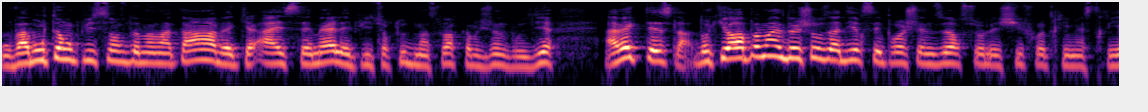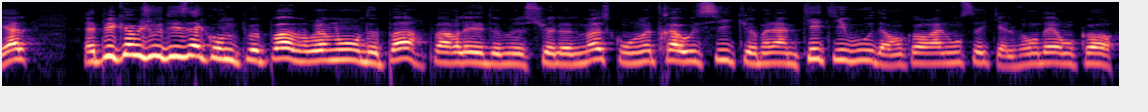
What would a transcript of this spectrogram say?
On va monter en puissance demain matin avec ASML et puis surtout demain soir, comme je viens de vous le dire, avec Tesla. Donc il y aura pas mal de choses à dire ces prochaines heures sur les chiffres trimestriels. Et puis comme je vous disais qu'on ne peut pas vraiment ne pas parler de monsieur Elon Musk, on notera aussi que madame Katie Wood a encore annoncé qu'elle vendait encore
